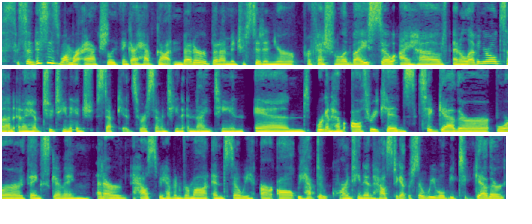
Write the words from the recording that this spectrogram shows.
so this is one where I actually think I have gotten better, but I'm interested in your professional advice. So I have an 11 year old son and I have two teenage stepkids who are 17 and 19, and we're going to have all three kids together for Thanksgiving at our house we have in Vermont. And so we are all, we have to quarantine in the house together. So we will be together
